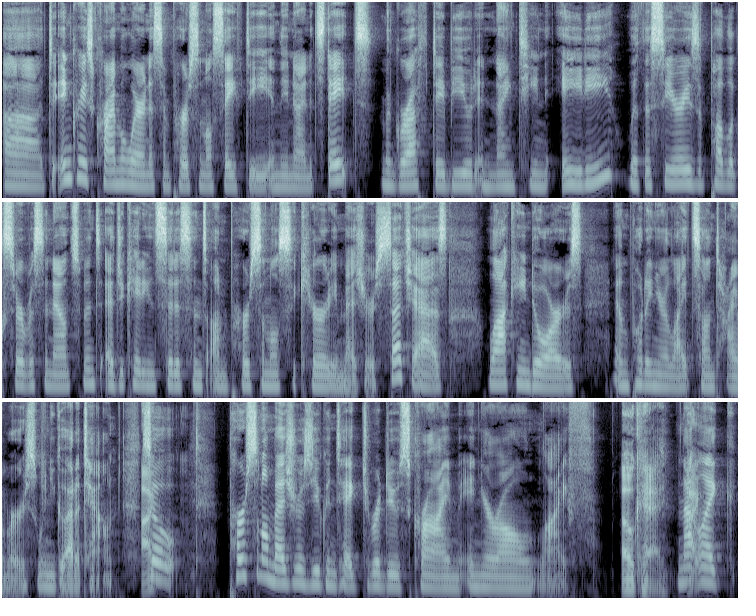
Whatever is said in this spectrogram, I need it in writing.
uh, to increase crime awareness and personal safety in the United States. McGruff debuted in 1980 with a series of public service announcements educating citizens on personal security measures, such as locking doors and putting your lights on timers when you go out of town. so, personal measures you can take to reduce crime in your own life. okay Not I- like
